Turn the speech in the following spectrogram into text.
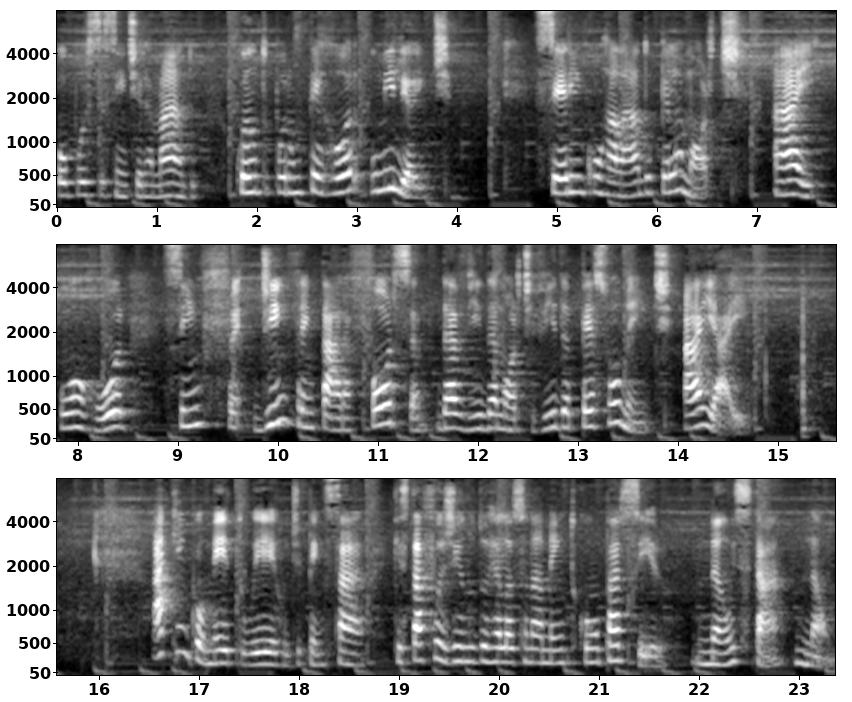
ou por se sentir amado, quanto por um terror humilhante. Ser encurralado pela morte. Ai, o horror de enfrentar a força da vida, morte e vida pessoalmente. Ai, ai. Há quem cometa o erro de pensar que está fugindo do relacionamento com o parceiro. Não está, não.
